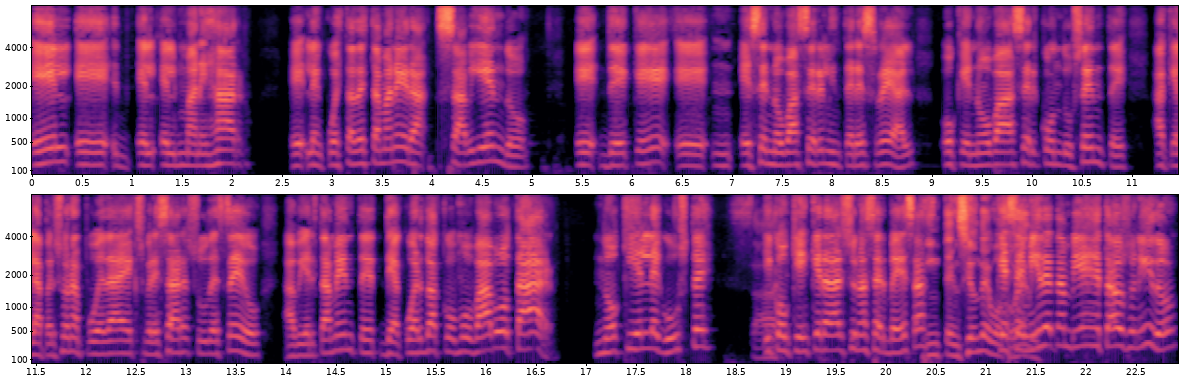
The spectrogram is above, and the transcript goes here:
el, eh, el, el manejar eh, la encuesta de esta manera sabiendo eh, de que ese no va a ser el interés real o que no va a ser conducente a que la persona pueda expresar su deseo abiertamente de acuerdo a cómo va a votar, no quién le guste y con quién quiera darse una cerveza Intención de voto. que se mide también en Estados Unidos,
